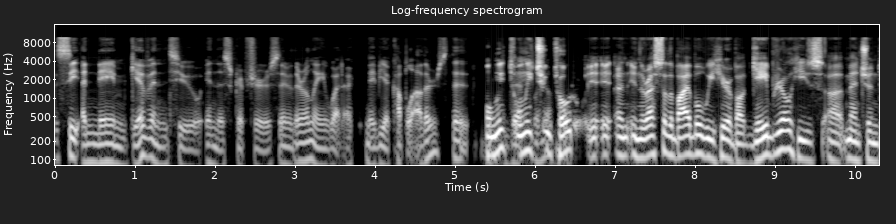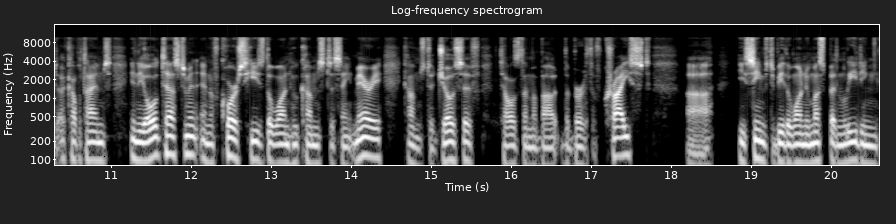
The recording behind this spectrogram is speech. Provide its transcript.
see a name given to in the scriptures. There, are only what a, maybe a couple others that only only two total. In, in, the rest of the Bible, we hear about Gabriel. He's uh, mentioned a couple times in the Old Testament, and of course, he's the one who comes to Saint Mary, comes to Joseph, tells them about the birth of Christ. Uh, he seems to be the one who must have been leading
